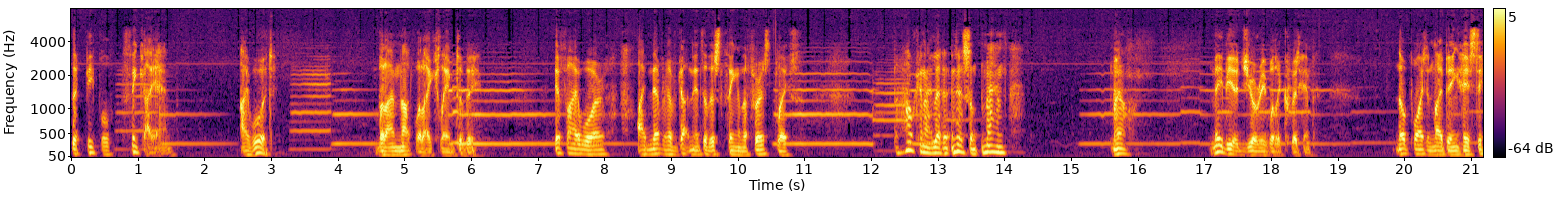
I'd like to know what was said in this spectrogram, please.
that people think I am, I would. But I'm not what I claim to be. If I were, I'd never have gotten into this thing in the first place. But how can I let an innocent man. Well, maybe a jury will acquit him. No point in my being hasty.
